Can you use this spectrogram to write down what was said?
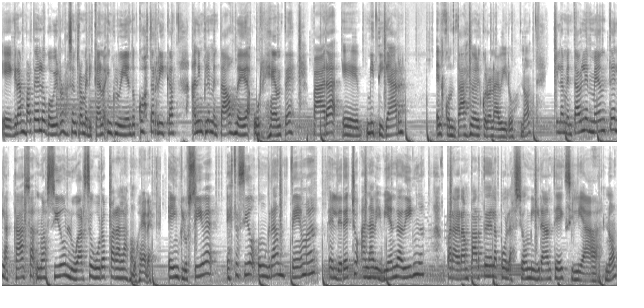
eh, gran parte de los gobiernos centroamericanos, incluyendo Costa Rica, han implementado medidas urgentes para eh, mitigar el contagio del coronavirus, ¿no? Y lamentablemente la casa no ha sido un lugar seguro para las mujeres. E inclusive este ha sido un gran tema, el derecho a la vivienda digna para gran parte de la población migrante exiliada, ¿no?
